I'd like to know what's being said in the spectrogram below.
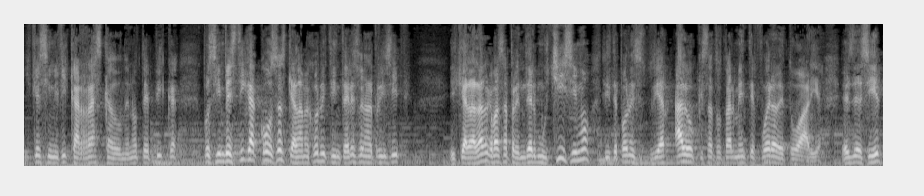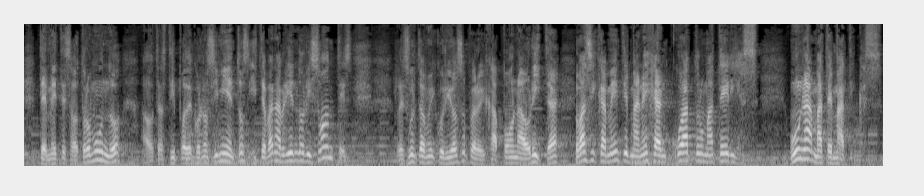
¿Y qué significa rasca donde no te pica? Pues investiga cosas que a lo mejor ni te interesan al principio y que a la larga vas a aprender muchísimo si te pones a estudiar algo que está totalmente fuera de tu área. Es decir, te metes a otro mundo, a otro tipo de conocimientos y te van abriendo horizontes. Resulta muy curioso, pero en Japón ahorita básicamente manejan cuatro materias. Una, matemáticas,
